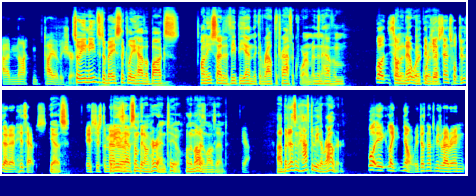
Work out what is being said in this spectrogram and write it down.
I'm not entirely sure. So he needs to basically have a box on each side of the VPN that could route the traffic for him, and then have him. well, so on a network the, where the the- PFSense will do that at his house. Yes, It's just a matter. but he needs to have something on her end too, on the mother-in-law's end. yeah. Uh, but it doesn't have to be the router. Well, it, like no, it doesn't have to be the router, and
